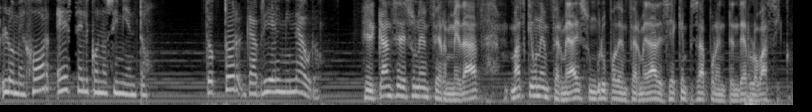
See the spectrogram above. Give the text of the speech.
lo mejor es el conocimiento. Doctor Gabriel Minauro, el cáncer es una enfermedad, más que una enfermedad es un grupo de enfermedades y hay que empezar por entender lo básico.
